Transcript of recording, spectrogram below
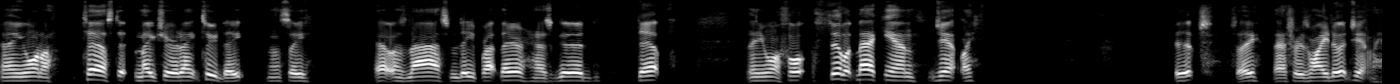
and you want to test it, make sure it ain't too deep. Let's see, that one's nice and deep right there, has good depth. Then you want to fill it back in gently. Oops, see, that's the reason why you do it gently.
